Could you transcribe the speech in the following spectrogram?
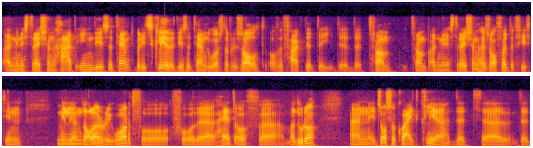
administration had in this attempt, but it's clear that this attempt was the result of the fact that the, the, the Trump Trump administration has offered a 15 million dollar reward for for the head of uh, Maduro. And it's also quite clear that uh, that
